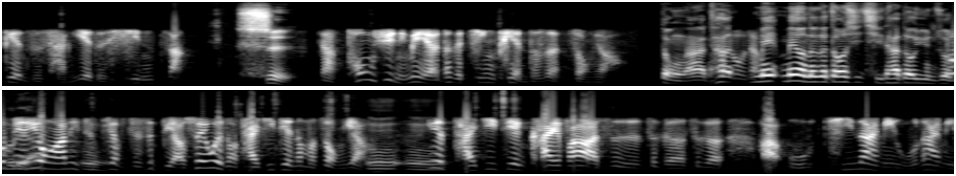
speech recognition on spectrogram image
电子产业的心脏，是，这样通讯里面有那个晶片都是很重要。懂啊，它没没有那个东西，其他都运作都没有用啊！你只只只是表，所以为什么台积电那么重要？嗯嗯，因为台积电开发的是这个这个啊五七纳米、五纳米、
